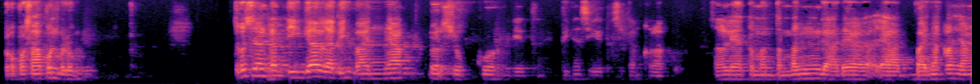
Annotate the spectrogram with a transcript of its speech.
Proposal pun belum. Terus yang ketiga lebih banyak bersyukur gitu. Intinya sih itu sih kan kalau aku. Saya lihat teman-teman nggak ada ya banyak lah yang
